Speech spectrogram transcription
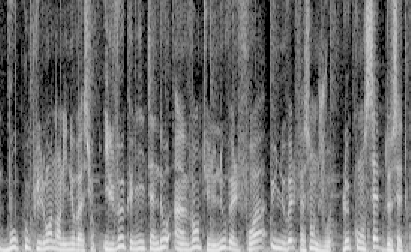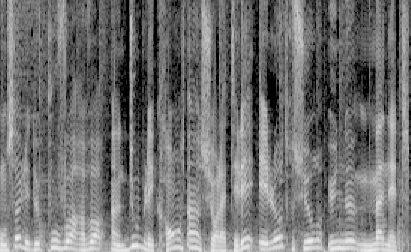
beaucoup plus loin dans l'innovation. Il veut que Nintendo invente une nouvelle fois une nouvelle façon de jouer. Le concept de cette console est de pouvoir avoir un double écran, un sur la télé et l'autre sur une manette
